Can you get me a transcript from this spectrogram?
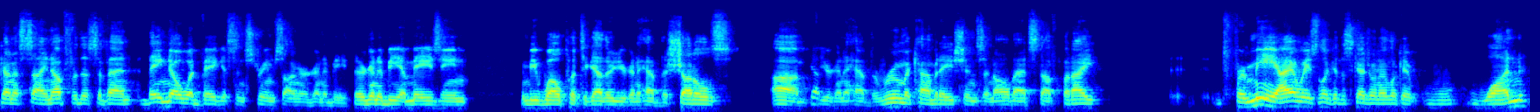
gonna sign up for this event they know what vegas and Streamsong are going to be. They're going to be amazing. And be well put together. You're going to have the shuttles. Um, Yep. you're going to have the room accommodations and all that stuff. But i for me i always look at the schedule and i look at one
